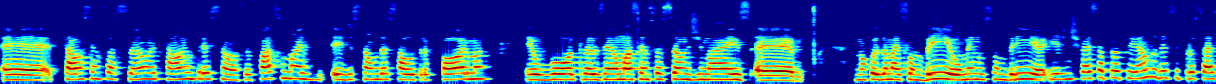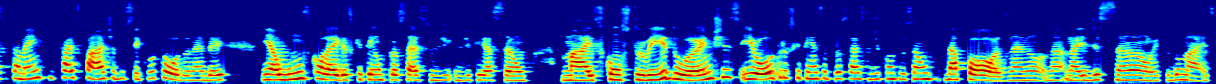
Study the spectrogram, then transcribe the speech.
é, tal sensação e tal impressão. Se eu faço uma edição dessa outra forma, eu vou trazer uma sensação de mais é, uma coisa mais sombria ou menos sombria, e a gente vai se apropriando desse processo também que faz parte do ciclo todo, né? De, em alguns colegas que têm um processo de, de, criação mais construído antes, e outros que têm esse processo de construção na pós, né? No, na, na, edição e tudo mais.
